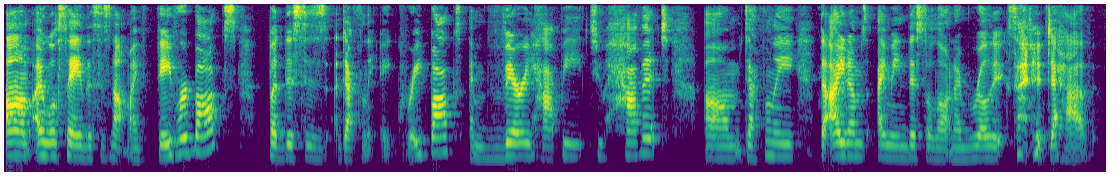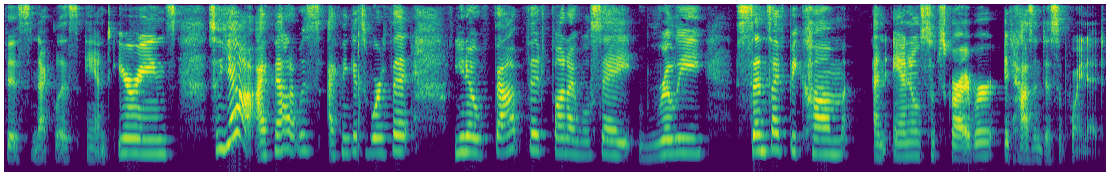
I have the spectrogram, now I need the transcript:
Um, I will say this is not my favorite box, but this is definitely a great box. I'm very happy to have it. Um, definitely the items, I mean, this alone, I'm really excited to have this necklace and earrings. So yeah, I thought it was, I think it's worth it. You know, FabFitFun, I will say, really, since I've become an annual subscriber, it hasn't disappointed.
